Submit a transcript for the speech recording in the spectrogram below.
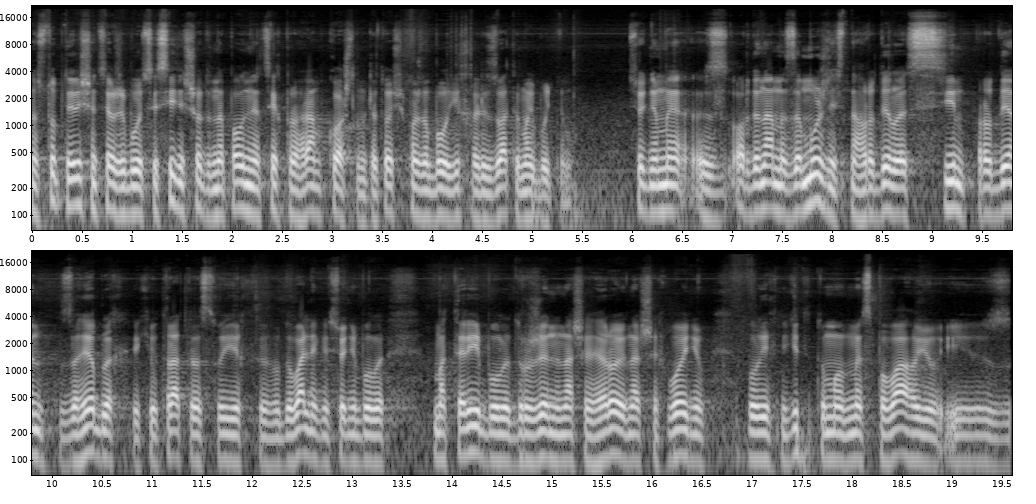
Наступне рішення це вже будуть сесійні щодо наповнення цих програм коштами для того, щоб можна було їх реалізувати в майбутньому. Сьогодні ми з орденами за мужність нагородили сім родин загиблих, які втратили своїх годувальників. Сьогодні були матері, були дружини наших героїв, наших воїнів, були їхні діти. Тому ми з повагою і з,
